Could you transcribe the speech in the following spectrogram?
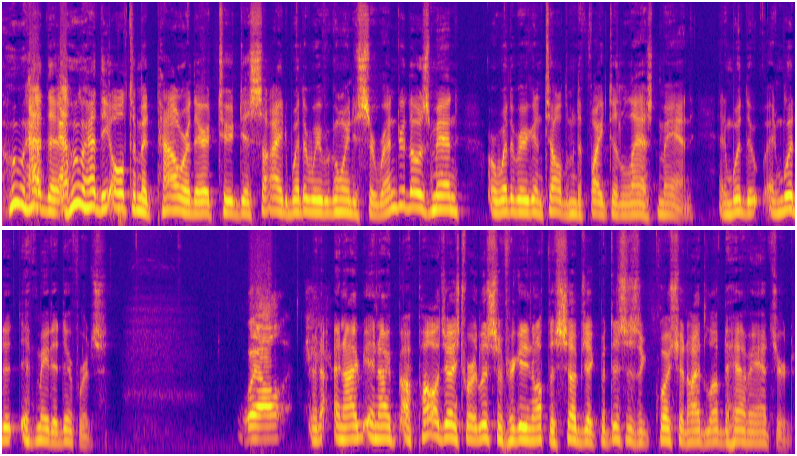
Who had the who had the ultimate power there to decide whether we were going to surrender those men or whether we were going to tell them to fight to the last man? And would the, and would it have made a difference? Well, and, and, I and I apologize to our listeners for getting off the subject, but this is a question I'd love to have answered.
